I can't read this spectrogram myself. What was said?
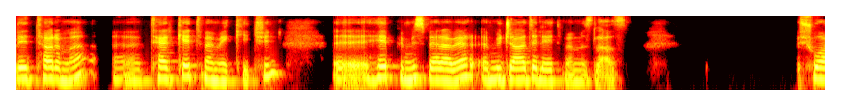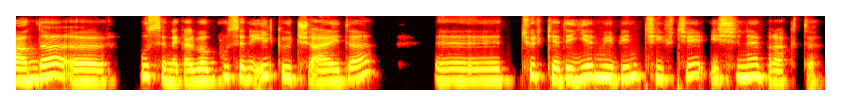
ve tarımı e, terk etmemek için e, hepimiz beraber mücadele etmemiz lazım. Şu anda bu sene galiba bu sene ilk üç ayda Türkiye'de 20 bin çiftçi işine bıraktı.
